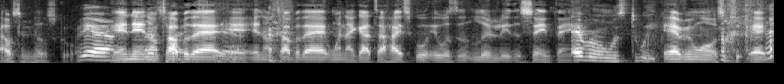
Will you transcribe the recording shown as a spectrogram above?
I was in middle school. Yeah, and then on top of that, yeah. and, and on top of that, when I got to high school, it was literally the same thing. everyone was tweaking. Everyone was t- eh,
